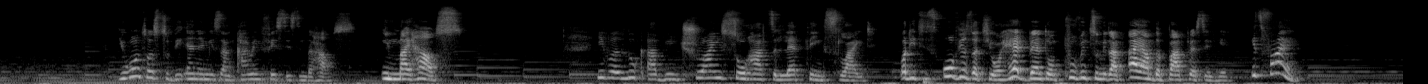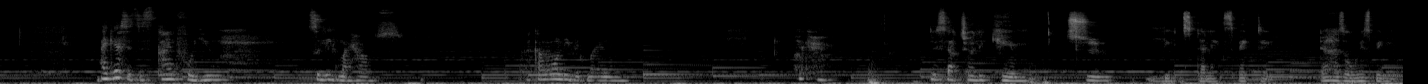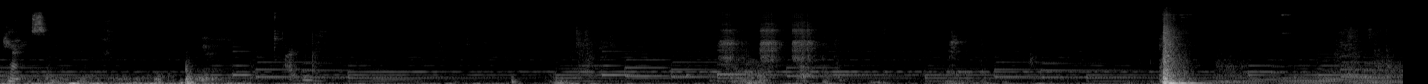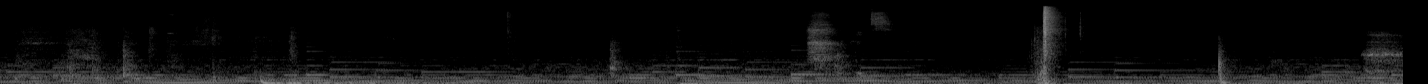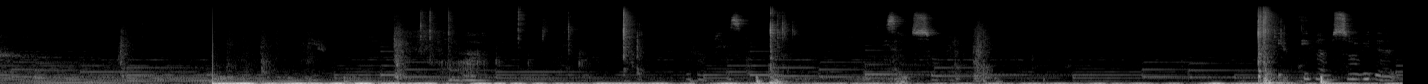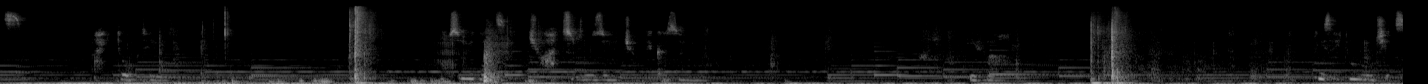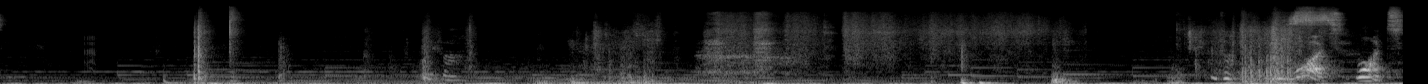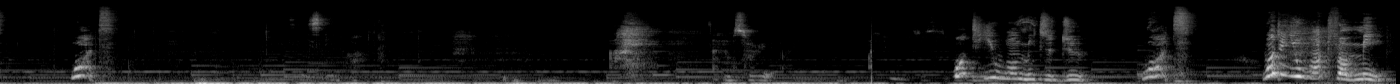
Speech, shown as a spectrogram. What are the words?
You want us to be enemies and carrying faces in the house? In my house? Eva, look, I've been trying so hard to let things slide. But it is obvious that you're head bent on proving to me that I am the bad person here. It's fine. I guess it is time for you to leave my house. I cannot live with my enemy. Okay. This actually came too late than expected. That has always been your plans. What? What? What? Please, Eva. I, I am sorry. I, I don't want to. What do you want me to do? What? What do you want from me?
